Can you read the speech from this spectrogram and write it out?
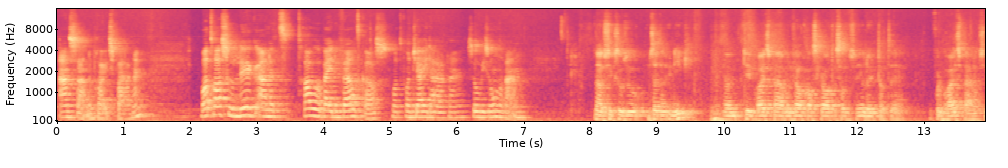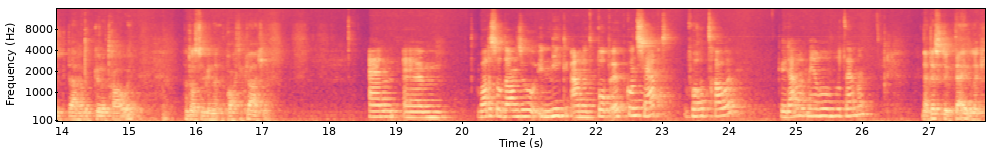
aanstaande bruidsparen. Wat was zo leuk aan het trouwen bij de Veldkast? Wat vond jij daar uh, zo bijzonder aan? Nou, het is natuurlijk sowieso ontzettend uniek. We hebben twee bruidsparen bij de Veldkast gehad, dus dat was heel leuk dat uh, voor de bruidsparen natuurlijk daar hebben kunnen trouwen. Dat was natuurlijk een, prachtig plaatje. En um, wat is er dan zo uniek aan het pop-up concept voor het trouwen? Kun je daar wat meer over vertellen? Nou, het is natuurlijk tijdelijk,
